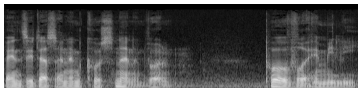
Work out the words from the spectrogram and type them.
wenn Sie das einen Kuss nennen wollen. Pauvre Emily.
